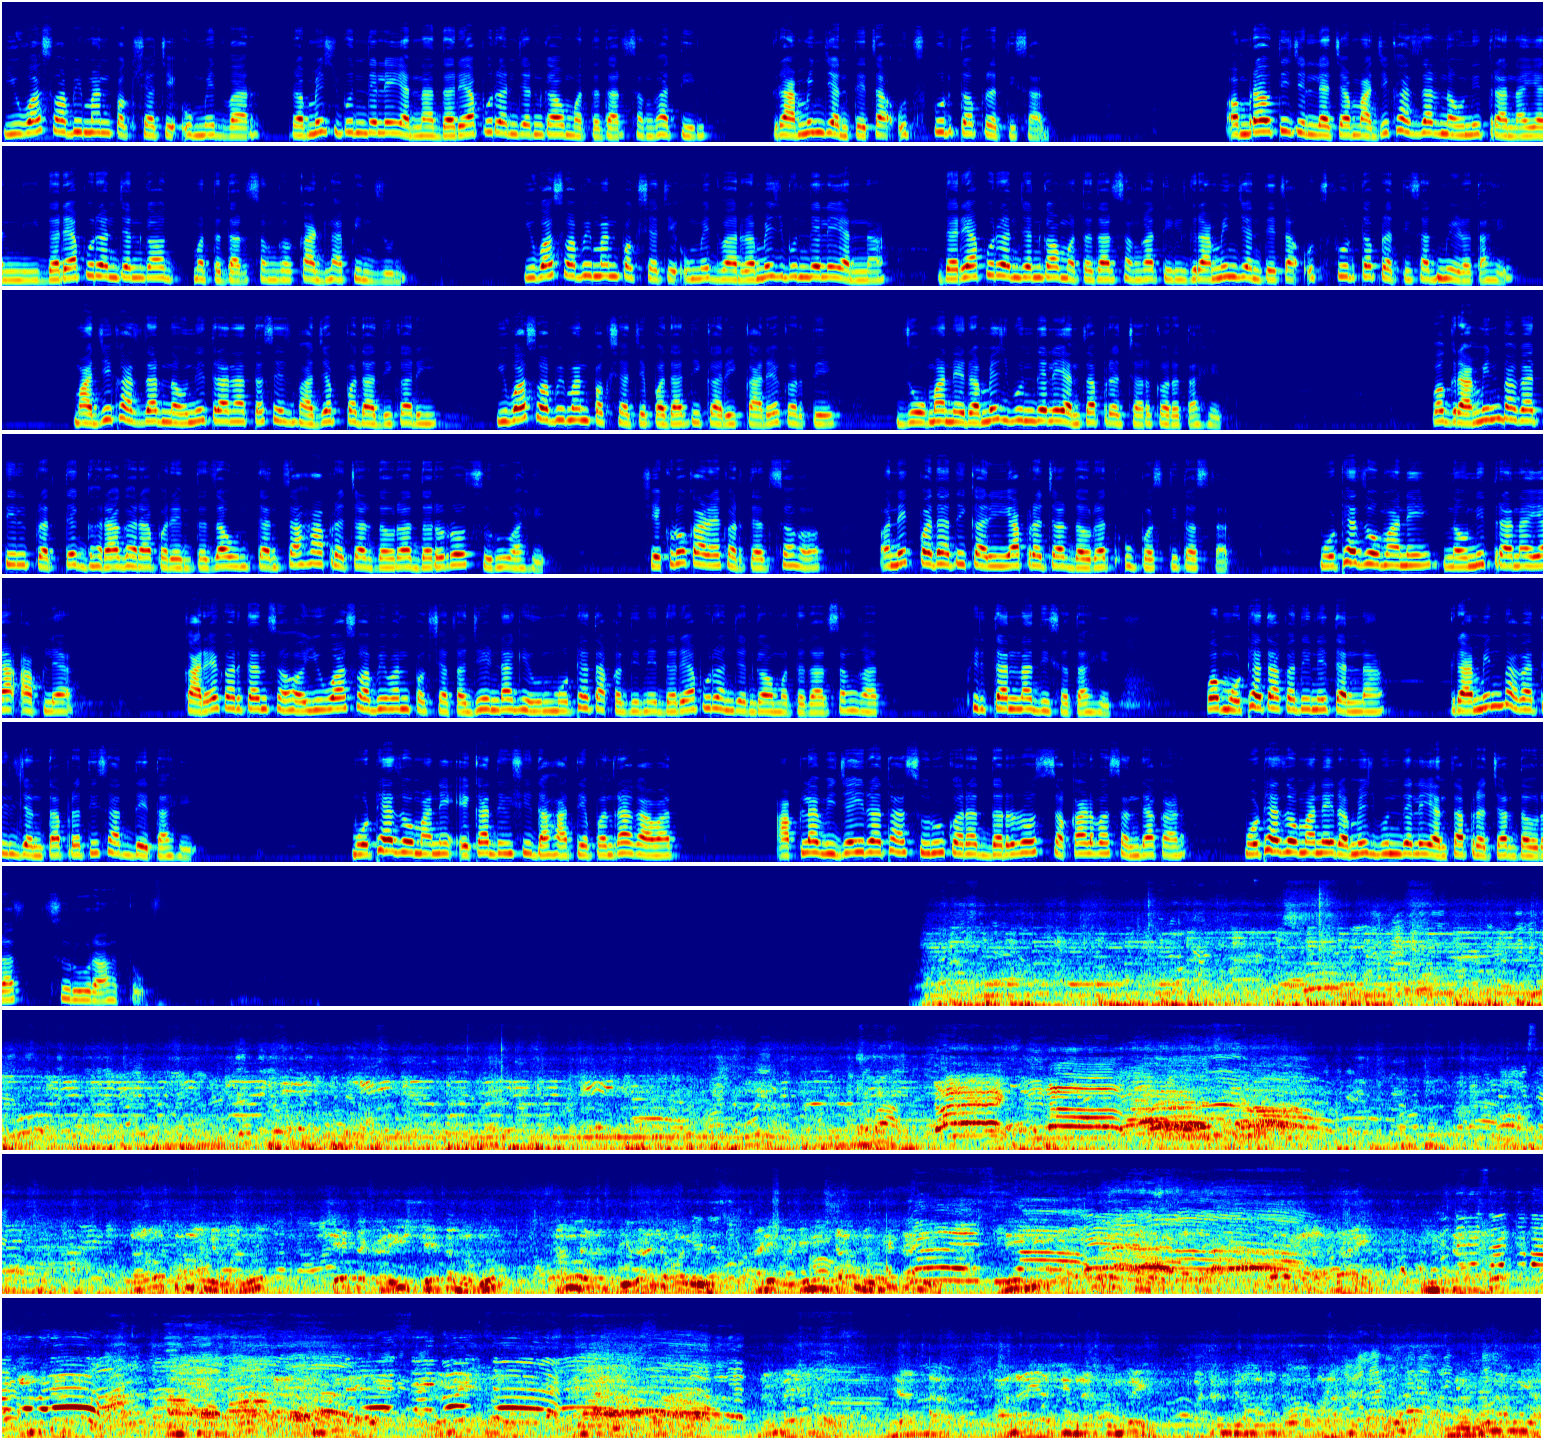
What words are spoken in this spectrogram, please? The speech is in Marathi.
युवा स्वाभिमान पक्षाचे उमेदवार रमेश बुंदेले यांना दर्यापूर अंजनगाव मतदारसंघातील ग्रामीण जनतेचा उत्स्फूर्त प्रतिसाद. अमरावती जिल्ह्याच्या माजी खासदार नवनीत राणा यांनी दर्यापूर अंजनगाव मतदारसंघ काढला पिंजून. युवा स्वाभिमान पक्षाचे उमेदवार रमेश बुंदेले यांना दर्यापूर अंजनगाव मतदारसंघातील ग्रामीण जनतेचा उत्स्फूर्त प्रतिसाद मिळत आहे. माजी खासदार नवनीत राणा तसेच भाजप पदाधिकारी युवा स्वाभिमान पक्षाचे पदाधिकारी कार्यकर्ते जोमाने रमेश बुंदेले यांचा प्रचार करत आहेत. व ग्रामीण भागातील प्रत्येक घराघरापर्यंत जाऊन त्यांचा हा प्रचार दौरा दररोज सुरू आहे. शेकडो कार्यकर्त्यांसह अनेक पदाधिकारी या प्रचार दौऱ्यात उपस्थित असतात. मोठ्या जोमाने नवनीत राणा या आपल्या कार्यकर्त्यांसह युवा स्वाभिमान पक्षाचा झेंडा घेऊन मोठ्या ताकदीने दर्यापूर अंजनगाव मतदारसंघात फिरताना दिसत आहेत. व मोठ्या ताकदीने त्यांना ग्रामीण भागातील जनता प्रतिसाद देत आहे. मोठ्या जोमाने एका दिवशी दहा ते पंधरा गावात आपला विजयी रथ हा सुरू करत दररोज सकाळ व संध्याकाळ मोठ्या जोमाने रमेश बुंदेले यांचा प्रचार दौरा सुरू राहतो. सर्वसामान्य माणूस शेतकरी शेतमजूर अंधार दिव्यांग माणूस आणि भगिनीच्या मंत्रितांनी यांना पानाया बटन क्रमांक निवडून आणूया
